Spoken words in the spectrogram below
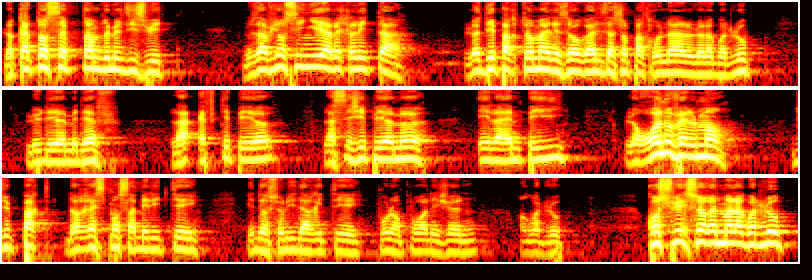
Le 14 septembre 2018, nous avions signé avec l'État, le département et les organisations patronales de la Guadeloupe, l'UDMEDF, la FTPE, la CGPME et la MPI, le renouvellement du pacte de responsabilité et de solidarité pour l'emploi des jeunes en Guadeloupe. Construire sereinement la Guadeloupe,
